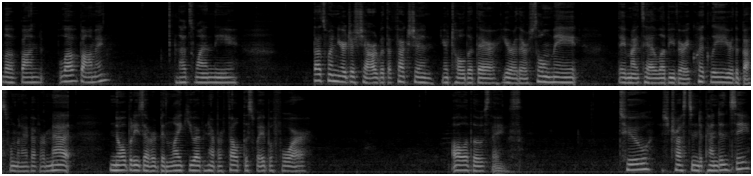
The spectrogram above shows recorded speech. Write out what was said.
love bond, love bombing. That's when the that's when you're just showered with affection. You're told that they're you're their soulmate. They might say, "I love you" very quickly. You're the best woman I've ever met. Nobody's ever been like you. I've never felt this way before. All of those things. Two is trust and dependency.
